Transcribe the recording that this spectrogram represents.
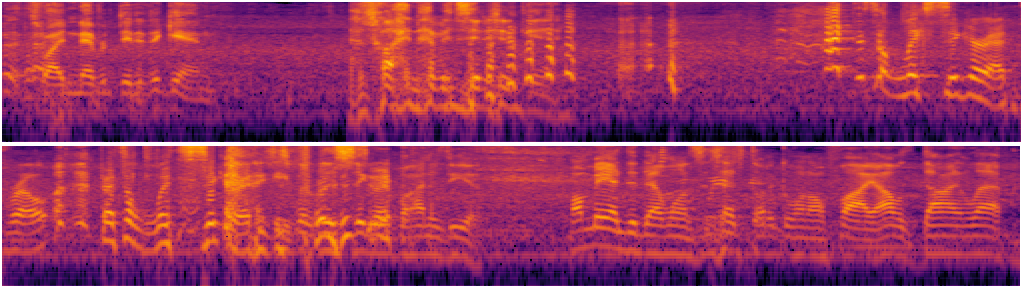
That's why I never did it again. That's why I never did it again. That's a lit cigarette, bro. That's a lit cigarette. He he just put put in his cigarette behind his ear. My man did that once. His head started going on fire. I was dying laughing.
